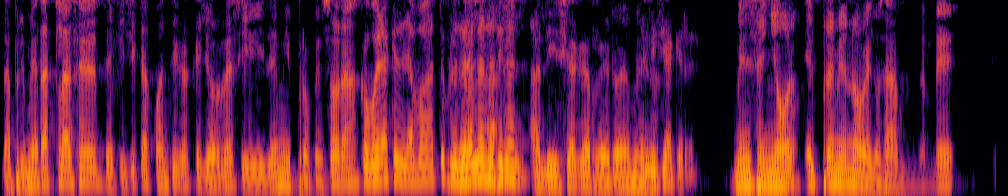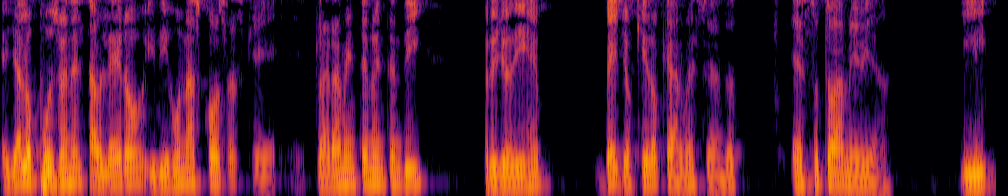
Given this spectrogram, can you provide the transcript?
la primera clase de física cuántica que yo recibí de mi profesora, ¿Cómo era que se llamaba tu profesora en la Nacional? Alicia Guerrero de Mesa, Alicia Guerrero. me enseñó el premio Nobel. O sea, me- ella lo puso en el tablero y dijo unas cosas que claramente no entendí, pero yo dije, ve, yo quiero quedarme estudiando esto toda mi vida. Y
